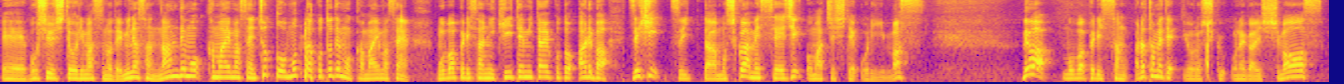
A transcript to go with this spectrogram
えー募集しておりますので皆さん何でも構いません。ちょっと思ったことでも構いません。モバプリさんに聞いてみたいことあればぜひツイッターもしくはメッセージお待ちしております。ではモバプリさん改めてよろしくお願いします。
